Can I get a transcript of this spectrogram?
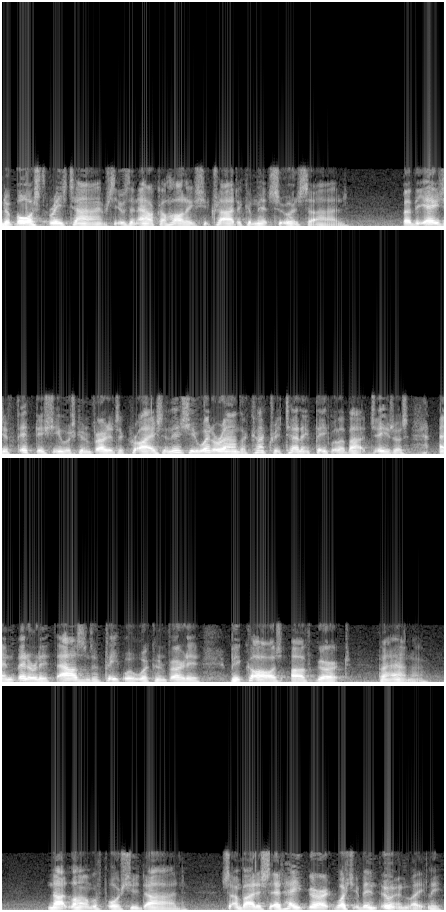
divorced three times. She was an alcoholic. She tried to commit suicide. By the age of 50, she was converted to Christ, and then she went around the country telling people about Jesus, and literally thousands of people were converted because of Gert Behanna. Not long before she died, somebody said, Hey, Gert, what you been doing lately?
